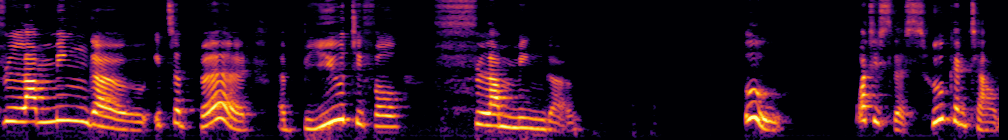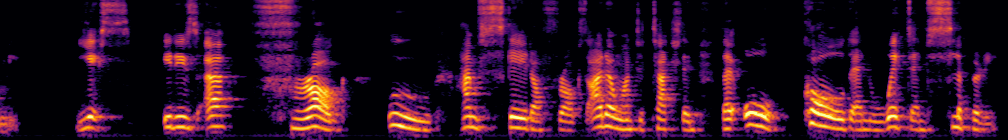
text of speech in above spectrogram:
flamingo. It's a bird, a beautiful flamingo. Ooh, what is this? Who can tell me? Yes, it is a frog. Ooh, I'm scared of frogs. I don't want to touch them. They're all cold and wet and slippery.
